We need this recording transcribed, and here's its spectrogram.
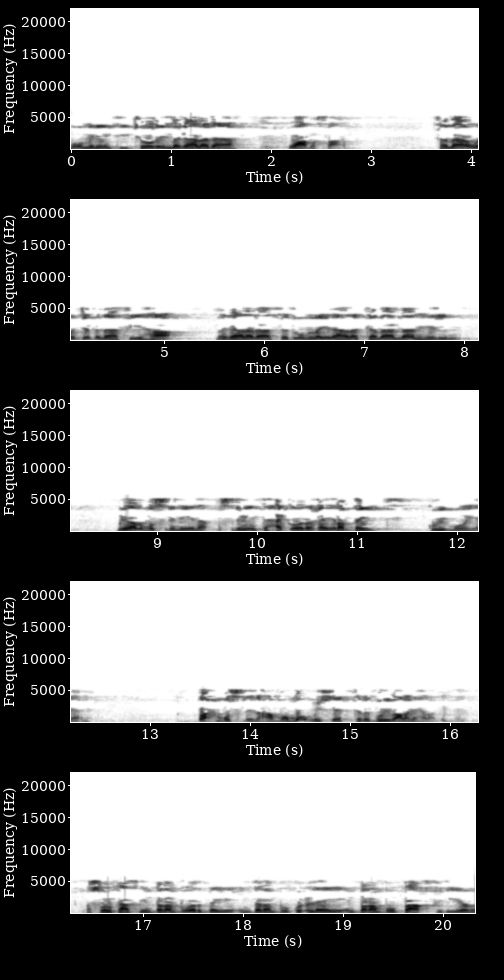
mu'miniintii joogay magaalada ah waanu saarnay famaa wajadnaa fiihaa magaaladaa saduum la yidhaahdo kamaanaan helin min almuslimiina muslimiinta xaggooda hayra beyt guri mooyaane. Wax muslina ama mu'min sheegtaba guri baa laga helay. Rasuulkaasi in badan buu ordayay in badan buu gucleeyey in badan buu baaq fidiyoonu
